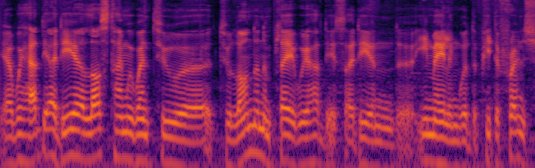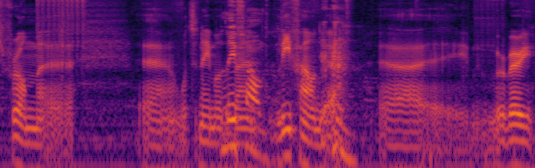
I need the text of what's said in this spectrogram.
Yeah, we had the idea last time we went to uh, to London and play. We had this idea and uh, emailing with the Peter French from uh, uh, what's the name of the Leaf band? Hound. Leaf yeah. uh, we were very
